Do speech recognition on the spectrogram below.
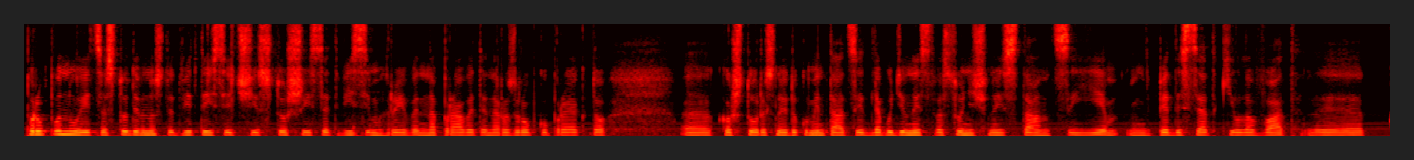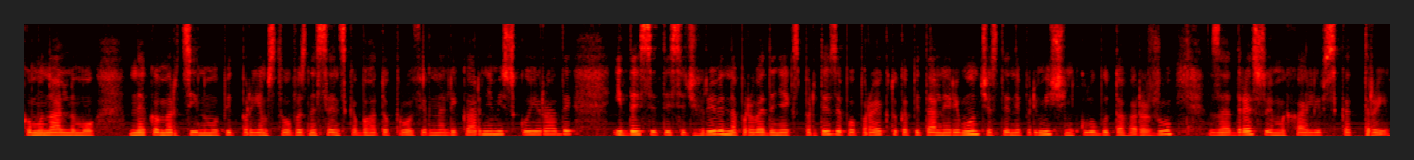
Пропонується 192 тисячі 168 гривень направити на розробку проекту е, кошторисної документації для будівництва сонячної станції 50 кВт комунальному некомерційному підприємству Вознесенська багатопрофільна лікарня міської ради і 10 тисяч гривень на проведення експертизи по проекту капітальний ремонт частини приміщень клубу та гаражу за адресою Михайлівська 3.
